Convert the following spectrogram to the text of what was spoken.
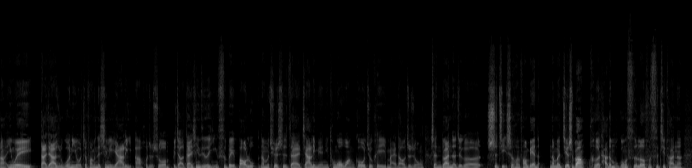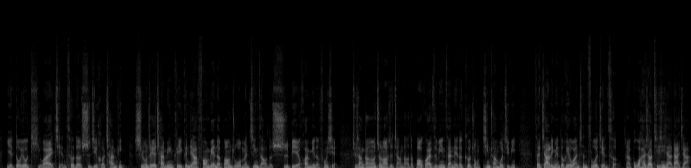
啊，因为大家如果你有这方面的心理压力啊，或者说比较担心自己的隐私被暴露，那么确实在家里面你通过网购就可以买到这种诊断的这个试剂是很方便的。那么杰士邦和他的母公司乐福斯集团呢，也都有体外检测的试剂和产品，使用这些产品可以更加方便的帮助我们尽早的识别患病的风险。就像刚刚郑老师讲到的，包括艾滋病在内的各种性传播疾病，在家里面都可以完成自我检测啊。不过还是要提醒一下大家。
